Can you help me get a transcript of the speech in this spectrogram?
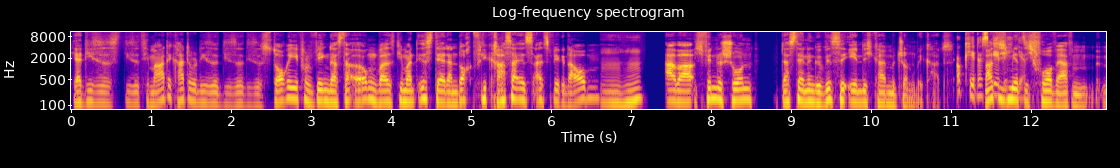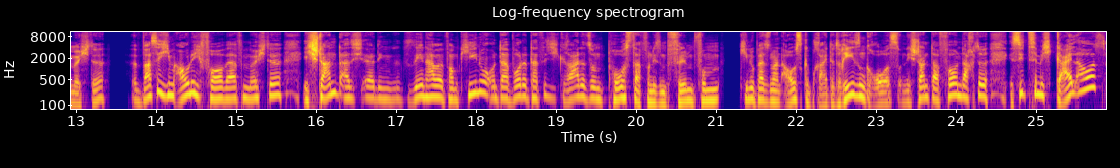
ja dieses, diese Thematik hatte oder diese, diese, diese Story, von wegen, dass da irgendwas jemand ist, der dann doch viel krasser ist, als wir glauben. Mhm. Aber ich finde schon, dass der eine gewisse Ähnlichkeit mit John Wick hat. Okay, das Was ich mir jetzt nicht vorwerfen möchte. Was ich ihm auch nicht vorwerfen möchte, ich stand, als ich äh, den gesehen habe vom Kino und da wurde tatsächlich gerade so ein Poster von diesem Film vom Kinopersonal ausgebreitet, riesengroß. Und ich stand davor und dachte, es sieht ziemlich geil aus.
